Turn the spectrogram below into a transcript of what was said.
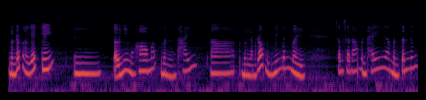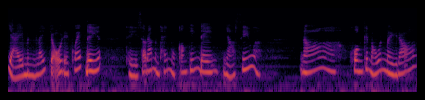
Mình rất là ghét kiến. Uhm, tự nhiên một hôm á mình thấy uh, mình làm rớt một miếng bánh mì. Xong sau đó mình thấy ờ, mình tính đứng dậy mình lấy chổi để quét đi á thì sau đó mình thấy một con kiến đen nhỏ xíu à. Nó khuân cái mẫu bánh mì đó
